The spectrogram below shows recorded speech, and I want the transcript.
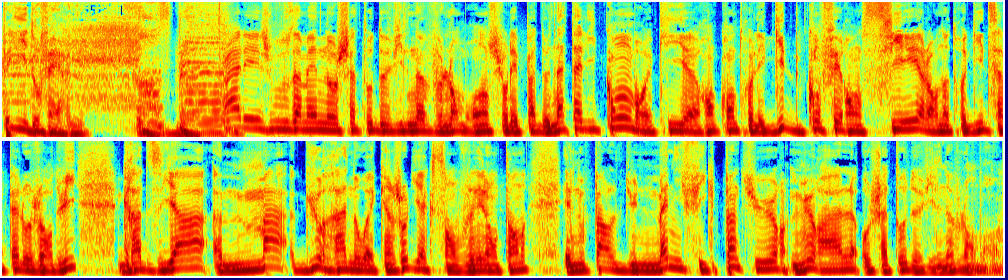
Pays d'Auvergne. Allez, je vous amène au château de Villeneuve-Lambron sur les pas de Nathalie Combre qui euh, rencontre les guides conférenciers. Alors notre guide s'appelle aujourd'hui Grazia Magurano avec un joli accent, vous allez l'entendre. Elle nous parle d'une magnifique peinture murale au château de Villeneuve-Lambron.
